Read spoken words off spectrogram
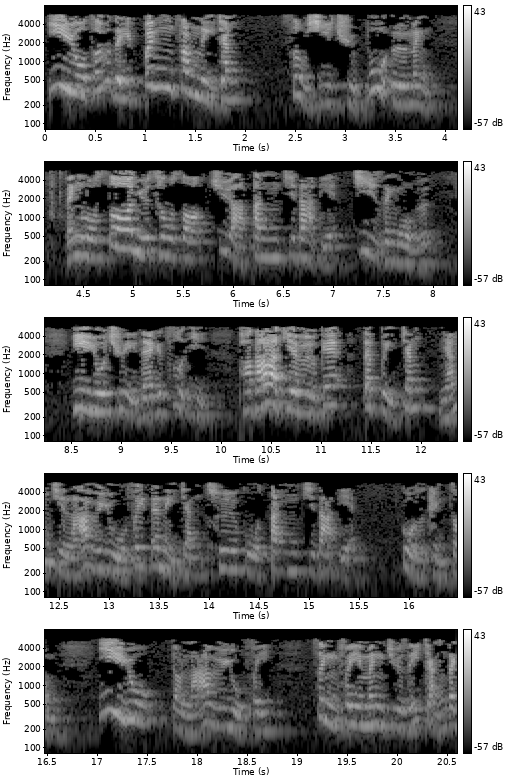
一月走的本章内江，首先去布二门，登陆少女出少，举啊登基大典，继任我们。一月去那个旨意。怕大姐无该在北疆，娘家那位岳飞在内江穿过登基大典，各位听众，一月要那位岳飞，正非门就在江等，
